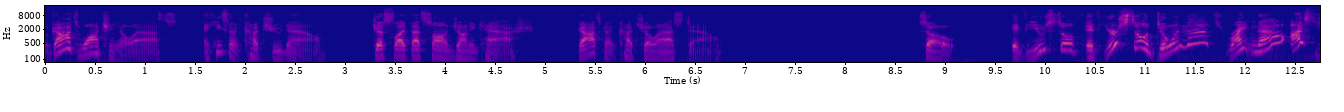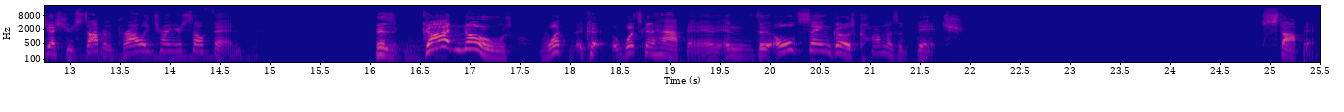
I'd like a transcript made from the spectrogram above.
but God's watching your ass, and He's gonna cut you down. Just like that song Johnny Cash. God's gonna cut your ass down. So if you still if you're still doing that right now, I suggest you stop and probably turn yourself in. Because God knows what what's gonna happen, and, and the old saying goes, "Karma's a bitch." Stop it.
